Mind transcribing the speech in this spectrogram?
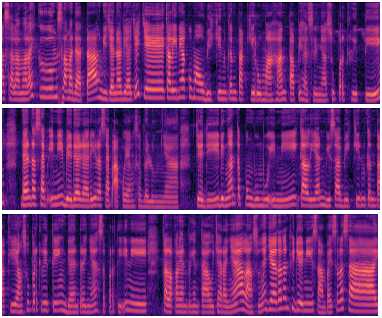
Assalamualaikum, selamat datang di channel DHCC Kali ini aku mau bikin kentaki rumahan tapi hasilnya super keriting. Dan resep ini beda dari resep aku yang sebelumnya. Jadi dengan tepung bumbu ini kalian bisa bikin kentaki yang super keriting dan renyah seperti ini. Kalau kalian pengen tahu caranya langsung aja tonton video ini sampai selesai.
